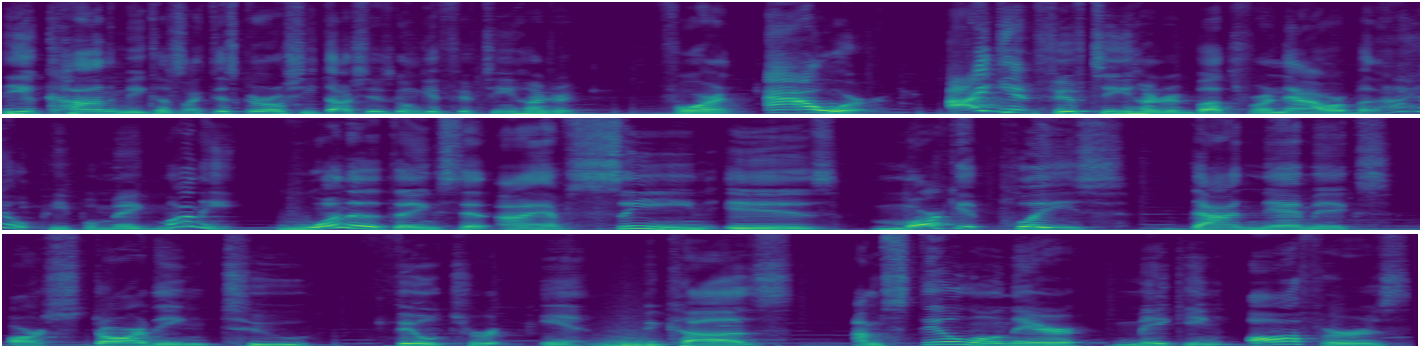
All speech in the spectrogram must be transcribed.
The economy, because like this girl, she thought she was gonna get 1500 for an hour. I get 1500 bucks for an hour, but I help people make money. One of the things that I have seen is marketplace dynamics are starting to filter in because I'm still on there making offers.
